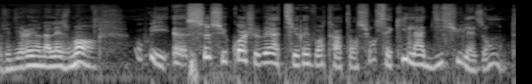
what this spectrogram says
je dirais, un allègement. Oui, ce sur quoi je vais attirer votre attention, c'est qu'il a dit sur les ondes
